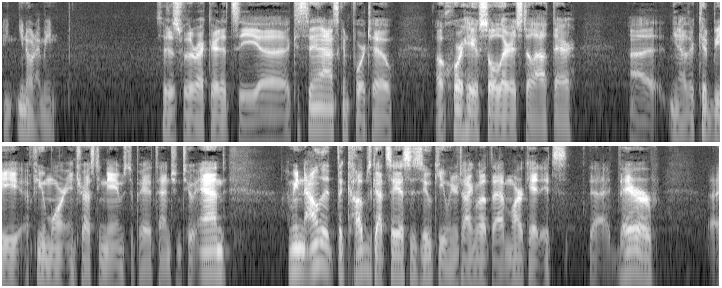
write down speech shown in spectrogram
you know what I mean. So just for the record, it's the uh, Castellanos Conforto. Uh, Jorge Soler is still out there. Uh, you know, there could be a few more interesting names to pay attention to. And I mean, now that the Cubs got Seiya Suzuki, when you're talking about that market, it's uh, they're uh,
